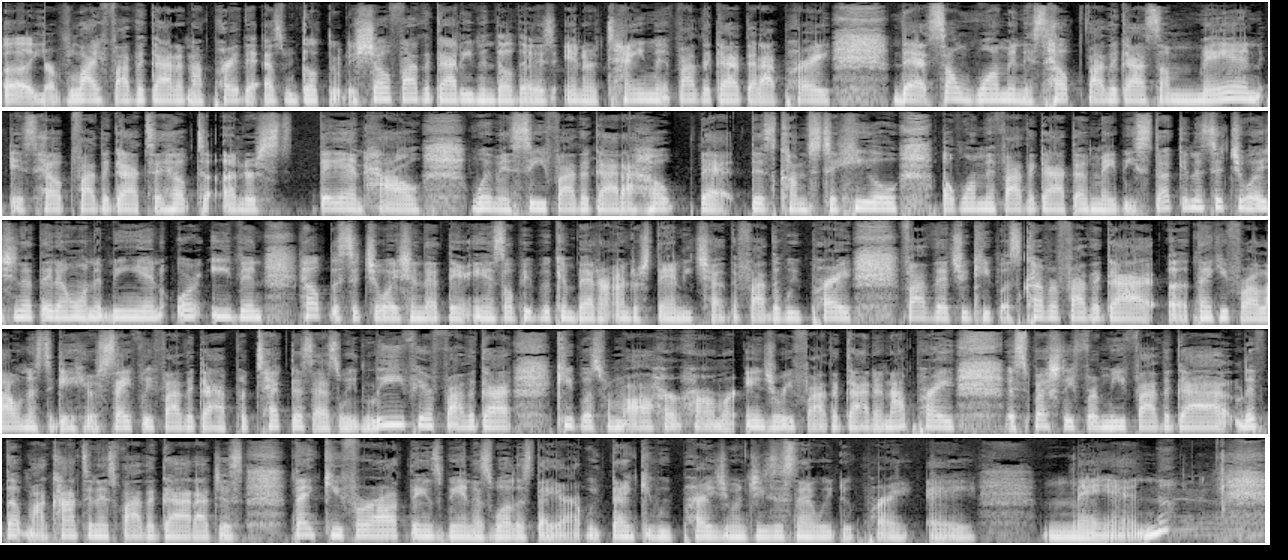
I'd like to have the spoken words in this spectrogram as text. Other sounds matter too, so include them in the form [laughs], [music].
uh, year of life, Father God. And I pray that as we go through the show, Father God, even though there's entertainment, Father God, that I pray that some woman is helped, Father God, some man is helped, Father God, to help to understand understand how women see, Father God. I hope that this comes to heal a woman, Father God, that may be stuck in a situation that they don't want to be in, or even help the situation that they're in so people can better understand each other. Father, we pray, Father, that you keep us covered, Father God. Uh, thank you for allowing us to get here safely, Father God. Protect us as we leave here, Father God. Keep us from all hurt, harm, or injury, Father God. And I pray, especially for me, Father God, lift up my continence, Father God. I just thank you for all things being as well as they are. We thank you. We praise you in Jesus' name. We do pray. Amen man.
